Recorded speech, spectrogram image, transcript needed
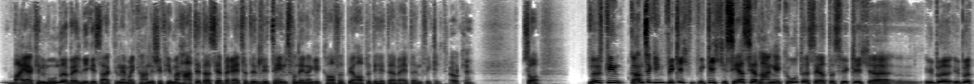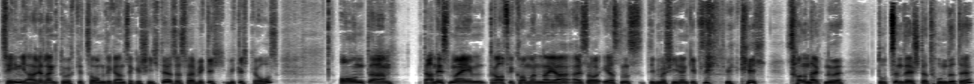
War ja kein Wunder, weil wie gesagt, eine amerikanische Firma hatte das ja bereits, hat eine Lizenz von denen gekauft, hat behauptet, die hätte er weiterentwickelt. Okay. So. Das Ganze ging wirklich, wirklich sehr, sehr lange gut. Also er hat das wirklich äh, über, über zehn Jahre lang durchgezogen, die ganze Geschichte. Also es war wirklich, wirklich groß. Und ähm, dann ist man eben draufgekommen, naja, also erstens, die Maschinen gibt's nicht wirklich, sondern halt nur Dutzende statt Hunderte.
